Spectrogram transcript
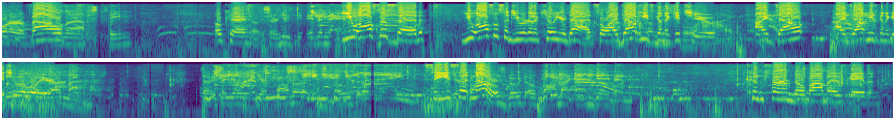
owner of Valve. Steam. Okay. So, so he's given the You also said you also said you were gonna kill your dad, so I doubt he's gonna get you. I doubt I doubt he's gonna get you a lawyer. So, so your, I your didn't father say is that. both You're lying. See, you your said father is no. both Obama and Gavin. Confirmed. Obama is Gavin.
